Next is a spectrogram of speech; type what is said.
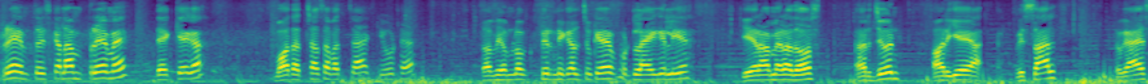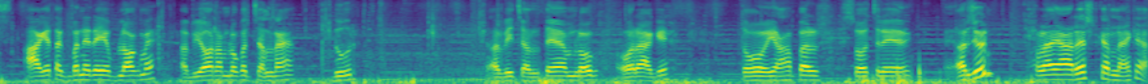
प्रेम तो इसका नाम प्रेम है, देखिएगा। बहुत अच्छा सा बच्चा है क्यूट है। तो अभी हम लोग फिर निकल चुके हैं फुटलाई के लिए। ये रहा मेरा दोस्त, अर्जुन, और ये विशाल। तो गैस आगे तक बने रहिए ब्लॉग में। अभी और हम लोग को चलना है, दूर। अभी चलते हैं हम लोग और आगे। तो यहाँ पर सोच रहे हैं अर्जुन थोड़ा यहाँ रेस्ट करना है क्या?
